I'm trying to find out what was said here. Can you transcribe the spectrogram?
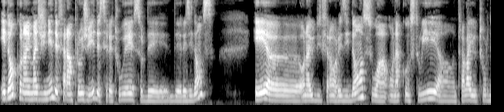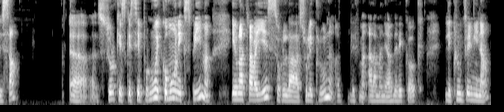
Et donc, on a imaginé de faire un projet, de se retrouver sur des, des résidences. Et euh, on a eu différentes résidences où on a construit un travail autour de ça, euh, sur qu'est-ce que c'est pour nous et comment on exprime. Et on a travaillé sur, la, sur les clowns, à la manière de l'écoque, les clowns féminins,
